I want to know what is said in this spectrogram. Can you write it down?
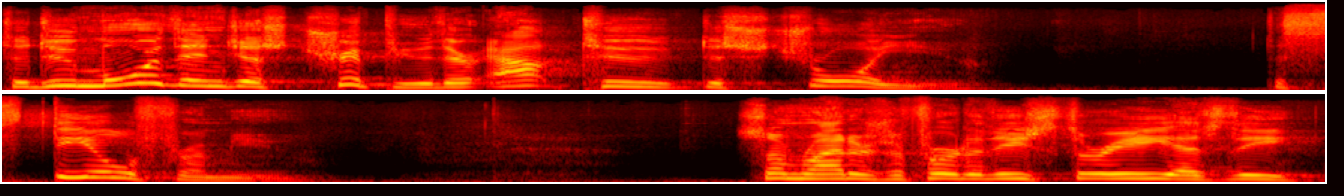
to do more than just trip you, they're out to destroy you, to steal from you. Some writers refer to these three as the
